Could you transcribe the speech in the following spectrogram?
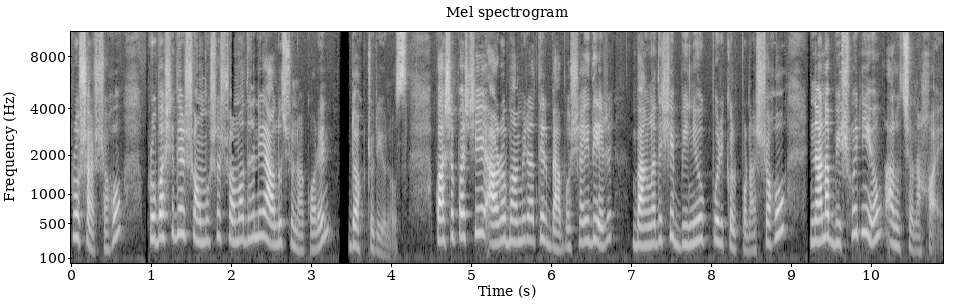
প্রসার সহ প্রবাসীদের সমস্যা সমাধানে আলোচনা করেন ডক্টর ইউনুস। পাশাপাশি আরব আমিরাতের ব্যবসায়ীদের বাংলাদেশে বিনিয়োগ পরিকল্পনা সহ নানা বিষয় নিয়েও আলোচনা হয়।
